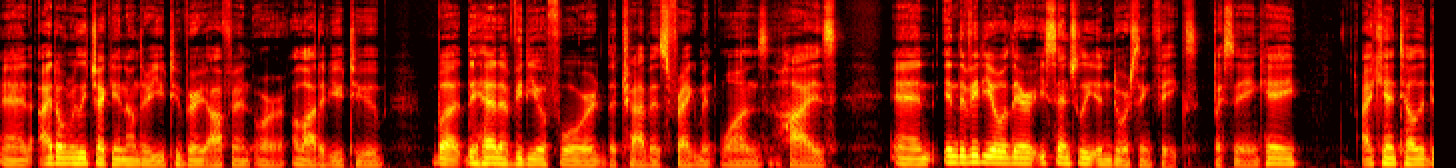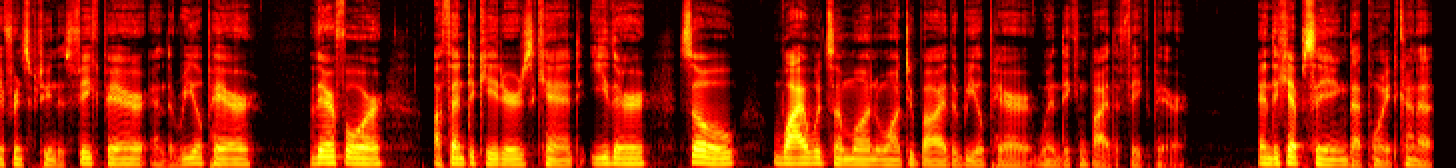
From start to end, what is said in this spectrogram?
and I don't really check in on their YouTube very often or a lot of YouTube, but they had a video for the Travis Fragment ones highs, and in the video they're essentially endorsing fakes by saying, "Hey, I can't tell the difference between this fake pair and the real pair. Therefore, authenticators can't either. So, why would someone want to buy the real pair when they can buy the fake pair? And they kept saying that point, kind of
